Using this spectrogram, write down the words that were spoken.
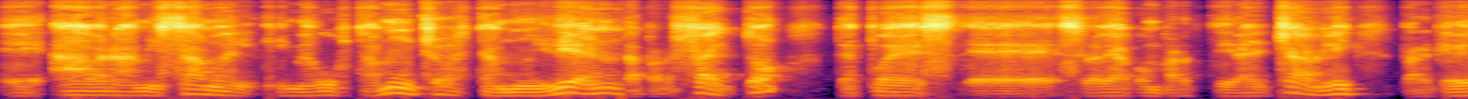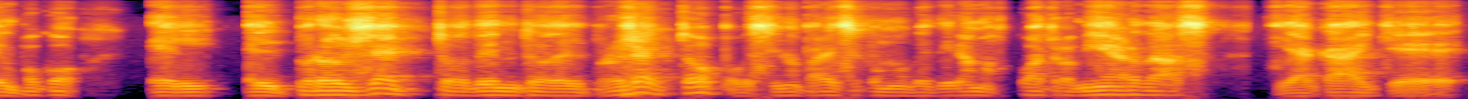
eh, Abraham y Samuel, y me gusta mucho, está muy bien, está perfecto. Después eh, se lo voy a compartir al Charlie para que vea un poco el, el proyecto dentro del proyecto, porque si no parece como que tiramos cuatro mierdas y acá hay que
